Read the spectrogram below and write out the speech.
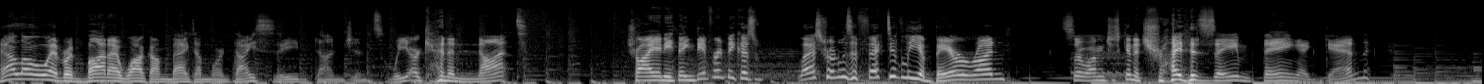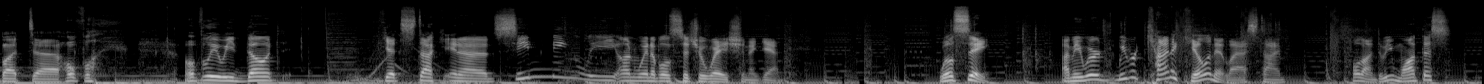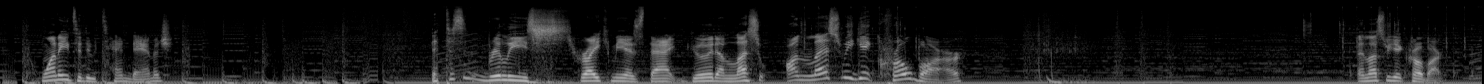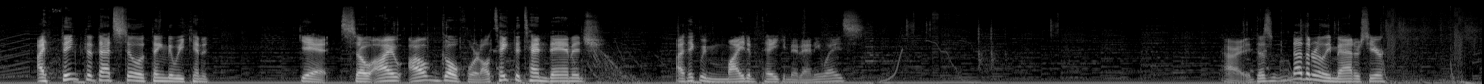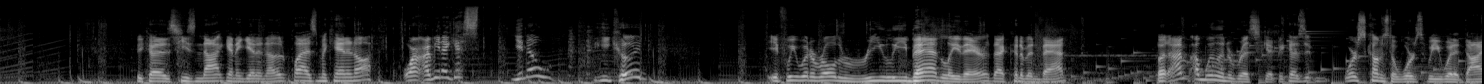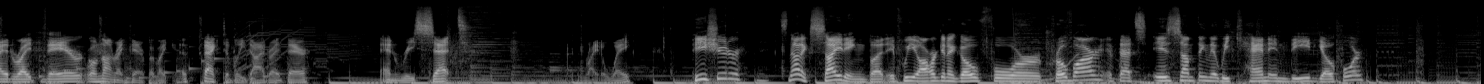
Hello everybody, welcome back to more Dicey Dungeons. We are gonna not try anything different because last run was effectively a bear run. So I'm just gonna try the same thing again. But uh, hopefully, hopefully we don't get stuck in a seemingly unwinnable situation again. We'll see. I mean, we're we were kind of killing it last time. Hold on, do we want this? 20 to do 10 damage? That doesn't really strike me as that good unless unless we get crowbar. Unless we get crowbar. I think that that's still a thing that we can get. So I I'll go for it. I'll take the 10 damage. I think we might have taken it anyways. All right, it doesn't nothing really matters here because he's not going to get another plasma cannon off. Or, I mean, I guess, you know, he could. If we would have rolled really badly there, that could have been bad. But I'm, I'm willing to risk it because it, worst comes to worst, we would have died right there. Well, not right there, but like effectively died right there. And reset right away. Pea shooter, it's not exciting, but if we are going to go for crowbar, if that's is something that we can indeed go for,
